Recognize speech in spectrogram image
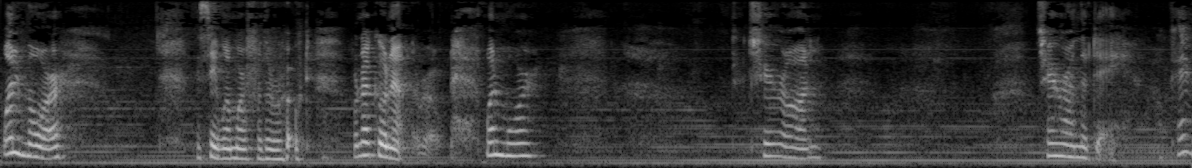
one more. I say one more for the road. We're not going out the road. One more cheer on. Cheer on the day. Okay.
